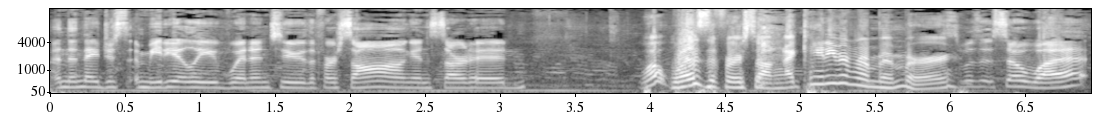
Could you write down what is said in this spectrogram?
and then they just immediately went into the first song and started what was the first song? I can't even remember. was it so what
